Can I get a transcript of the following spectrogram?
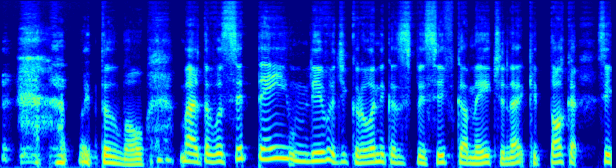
Muito bom. Marta, você tem um livro de crônicas especificamente, né? Que toca. Assim,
